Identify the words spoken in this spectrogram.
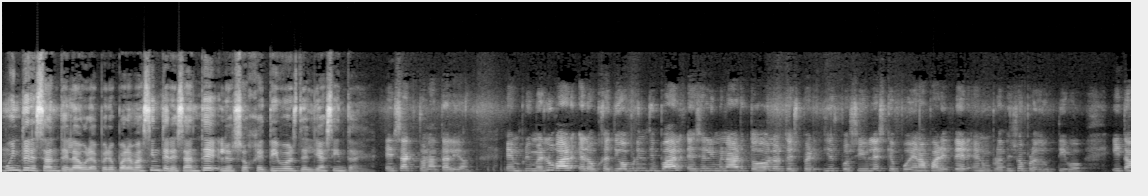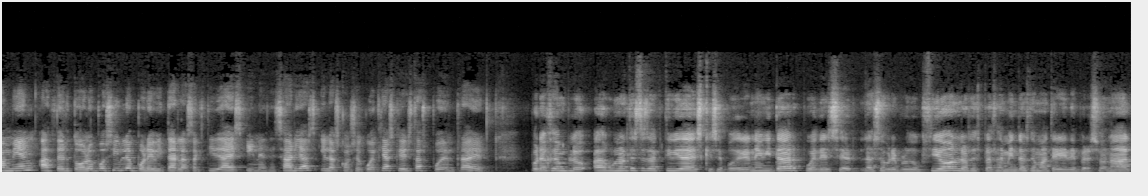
Muy interesante, Laura, pero para más interesante, los objetivos del Just in Time. Exacto, Natalia. En primer lugar, el objetivo principal es eliminar todos los desperdicios posibles que pueden aparecer en un proceso productivo y también hacer todo lo posible por evitar las actividades innecesarias y las consecuencias que éstas pueden traer. Por ejemplo, algunas de estas actividades que se podrían evitar pueden ser la sobreproducción, los desplazamientos de materia y de personal,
